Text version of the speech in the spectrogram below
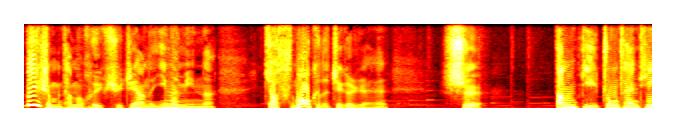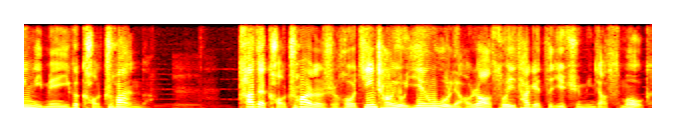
为什么他们会取这样的英文名呢？叫 Smoke 的这个人是当地中餐厅里面一个烤串的，他在烤串的时候经常有烟雾缭绕，所以他给自己取名叫 Smoke。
